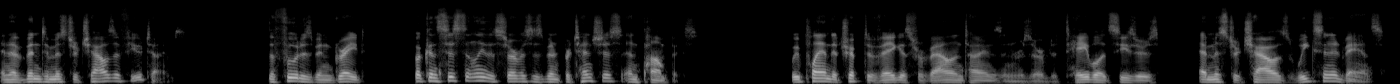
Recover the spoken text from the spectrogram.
and have been to Mr. Chow's a few times. The food has been great, but consistently the service has been pretentious and pompous. We planned a trip to Vegas for Valentine's and reserved a table at Caesars at Mr. Chow's weeks in advance,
